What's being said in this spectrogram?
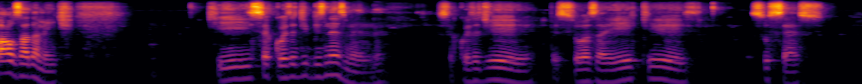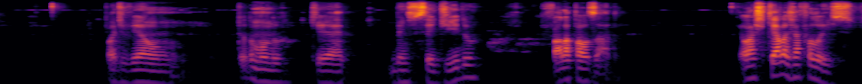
pausadamente. Que isso é coisa de businessman, né? É coisa de pessoas aí que. Sucesso. Pode ver um. Todo mundo que é bem sucedido fala pausado. Eu acho que ela já falou isso,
